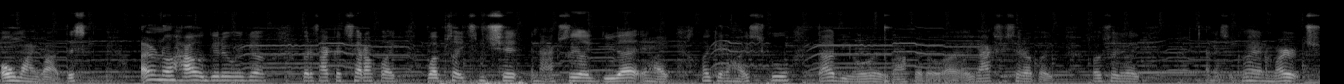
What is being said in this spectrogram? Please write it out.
Oh my god, this I don't know how good it would go, but if I could set up like websites and shit and actually like do that in high like in high school, that would be lit, not gonna lie. Like actually set up like website like NSA clan merch.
